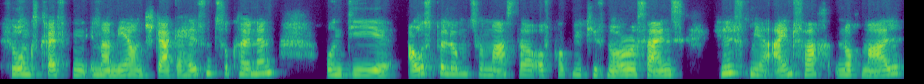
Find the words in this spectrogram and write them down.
Führungskräften immer mehr und stärker helfen zu können. Und die Ausbildung zum Master of Cognitive Neuroscience hilft mir einfach nochmal,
